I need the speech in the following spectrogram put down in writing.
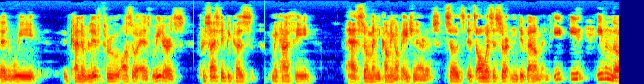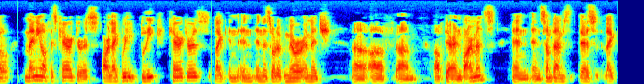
that we kind of lived through also as readers, precisely because McCarthy has so many coming of age narratives. So it's it's always a certain development, e- e- even though many of his characters are like really bleak characters, like in in, in a sort of mirror image uh, of um, of their environments, and and sometimes there's like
